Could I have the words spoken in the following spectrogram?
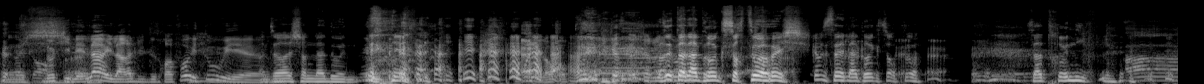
Donc il est là, il a réduit deux, trois fois et tout, et... Euh, On dirait un chien de la douane. ouais, elle est encore plus efficace la drogue sur toi, wesh. Comme ça, la drogue sur toi. Ça te renifle. Ah,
